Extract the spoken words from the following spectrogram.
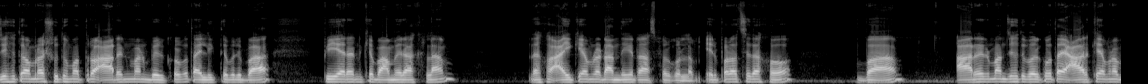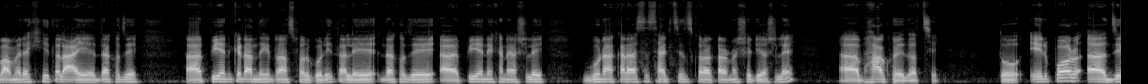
যেহেতু আমরা শুধুমাত্র আর এন মান বের করব, তাই লিখতে পারি বা পি আর এনকে বামে রাখলাম। দেখো আইকে আমরা ডান দিকে ট্রান্সফার করলাম। এরপর হচ্ছে দেখো বা আর এর মান যেহেতু বের করব, তাই আরকে আমরা বামে রাখি, তাহলে আই দেখো যে পিএনকে ডান দিকে ট্রান্সফার করি, তাহলে দেখো যে পিএন এখানে আসলে গুণ আকার আছে সাইড চেঞ্জ করার কারণে সেটি আসলে ভাগ হয়ে যাচ্ছে। তো এরপর যে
